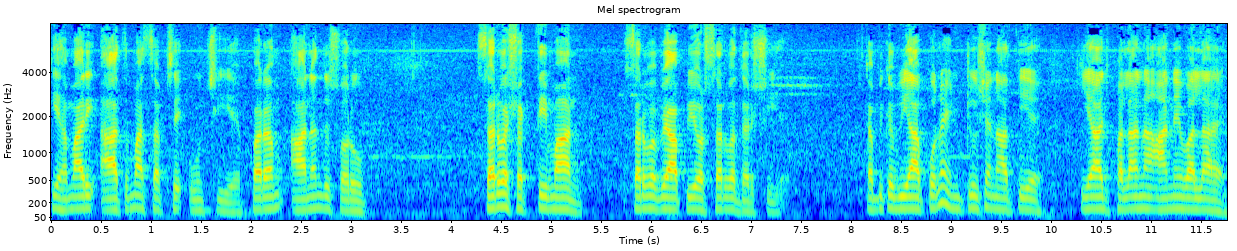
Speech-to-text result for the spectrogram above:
कि हमारी आत्मा सबसे ऊँची है, परम आनंद स्वरूप, सर्वशक्तिमान, सर्वव्यापी और सर्वदर्शी है। कभी कभी आपको ना इंट्यूशन आती है कि आज फलाना आने वाला है,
